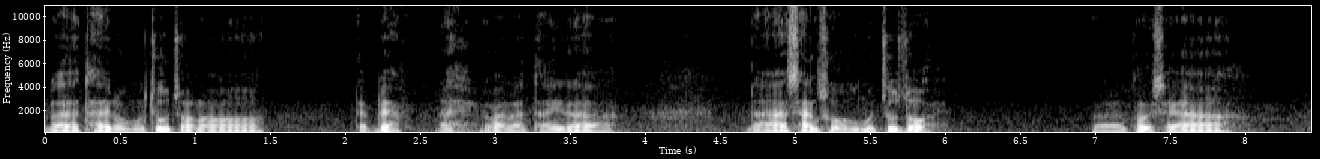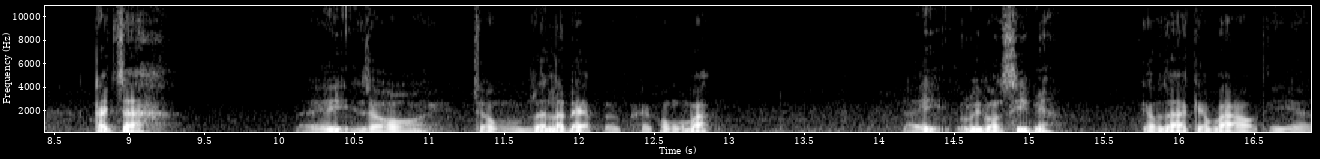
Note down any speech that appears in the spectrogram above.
và thay đổi một chút cho nó đẹp đẹp. Đây các bạn đã thấy là đã sáng sủa hơn một chút rồi và tôi sẽ cách ra. Đấy, rồi. Trông rất là đẹp rồi phải không các bạn? Đấy responsive nhé. Kéo ra, kéo vào thì ờ,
